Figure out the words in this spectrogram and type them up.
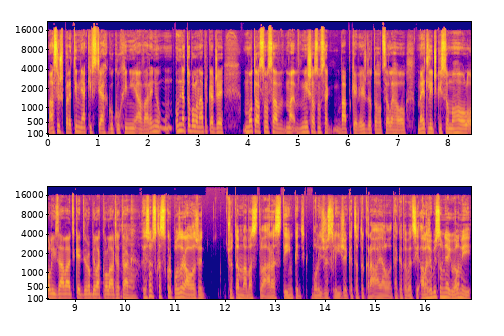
Mal si už predtým nejaký vzťah ku kuchyni a vareniu. U mňa to bolo napríklad, že motal som sa, miešal som sa k babke, vieš, do toho celého. Metličky som mohol olizávať, keď robila koláč a tak. No, ja som sa skôr pozeral, že čo tam mama stvára s tým, keď boli že slíže, keď sa to krájalo a takéto veci, ale že by som nejak veľmi,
